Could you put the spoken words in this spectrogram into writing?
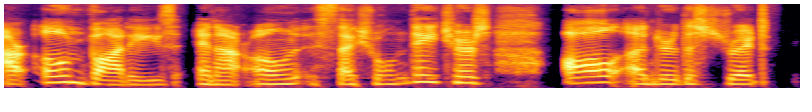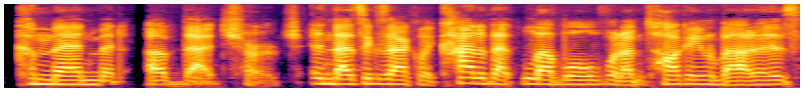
our own bodies, and our own sexual natures, all under the strict commandment of that church. And that's exactly kind of that level of what I'm talking about is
